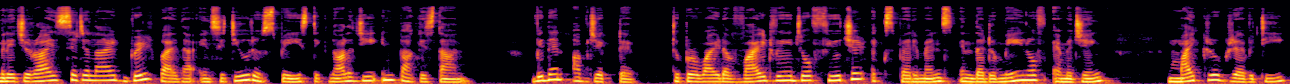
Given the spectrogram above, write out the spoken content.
miniaturized satellite built by the Institute of Space Technology in Pakistan with an objective to provide a wide range of future experiments in the domain of imaging, microgravity,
